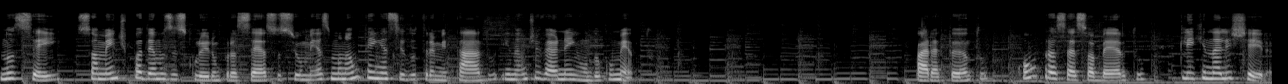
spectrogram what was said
No SEI, somente podemos excluir um processo se o mesmo não tenha sido tramitado e não tiver nenhum documento. Para tanto, com o processo aberto, clique na lixeira.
